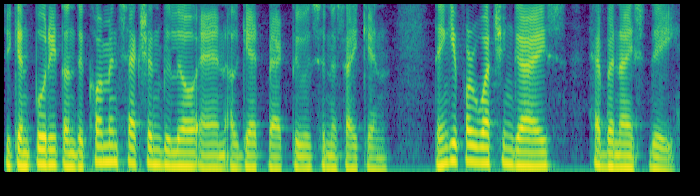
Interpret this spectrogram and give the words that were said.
you can put it on the comment section below and I'll get back to you as soon as I can. Thank you for watching guys. Have a nice day.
